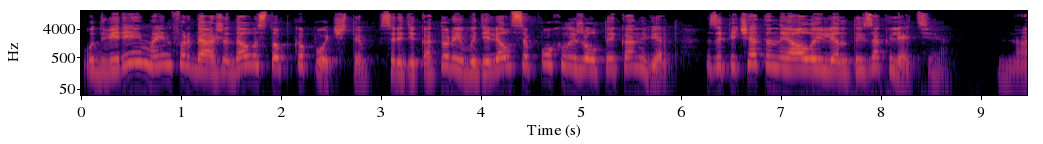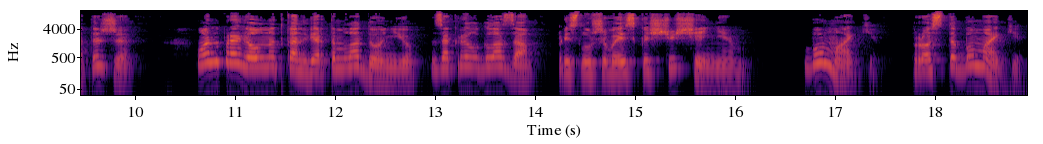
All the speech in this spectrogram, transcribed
У дверей Мейнфорда ожидала стопка почты, среди которой выделялся пухлый желтый конверт, запечатанный алой лентой заклятия. Надо же! Он провел над конвертом ладонью, закрыл глаза, прислушиваясь к ощущениям. Бумаги. Просто бумаги.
